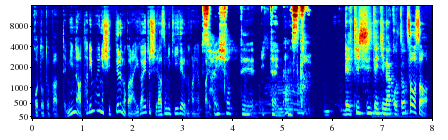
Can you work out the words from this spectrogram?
こととかってみんな当たり前に知ってるのかな？意外と知らずに聞いてるのかなやっぱり。最初って一体何すか？歴史的なこと？そうそう。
